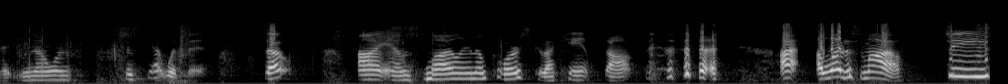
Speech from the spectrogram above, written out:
it, you know, just get with it. So, I am smiling, of course, because I can't stop. I, I love to smile. Cheese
